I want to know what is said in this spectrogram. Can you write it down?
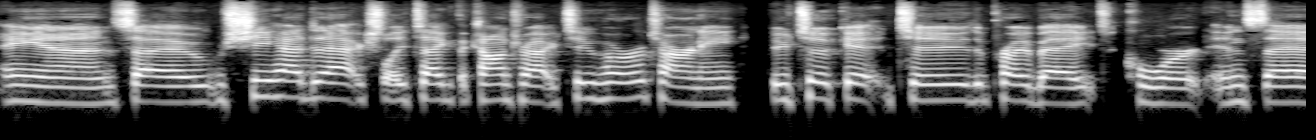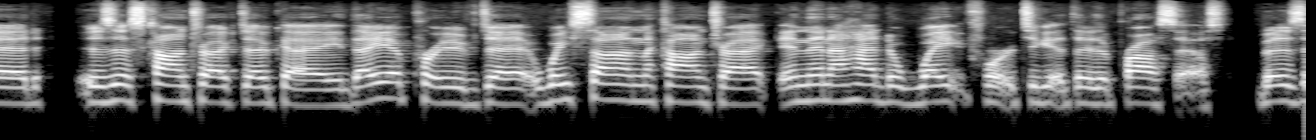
And so she had to actually take the contract to her attorney, who took it to the probate court and said, Is this contract okay? They approved it. We signed the contract. And then I had to wait for it to get through the process. But as,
